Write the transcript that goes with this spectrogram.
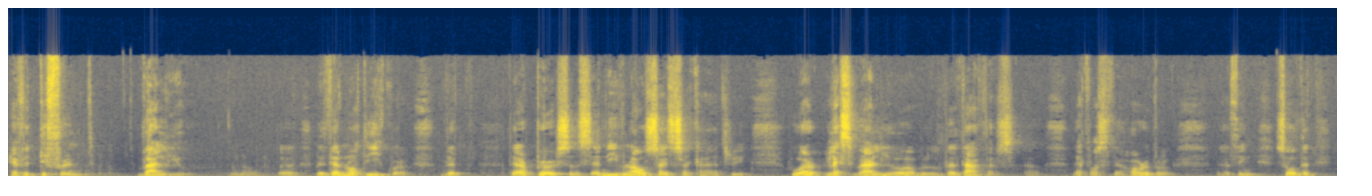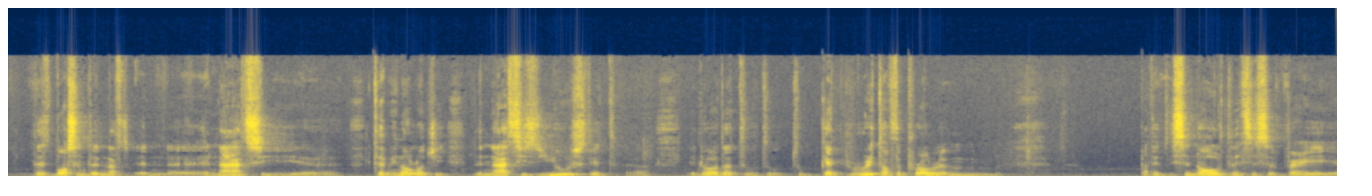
have a different value, you know, uh, that they're not equal, that there are persons, and even outside psychiatry, who are less valuable than others. Uh, that was the horrible uh, thing. So that that wasn't a, a, a Nazi uh, terminology. The Nazis used it uh, in order to, to, to get rid of the problem. But it is an old, this is a very,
